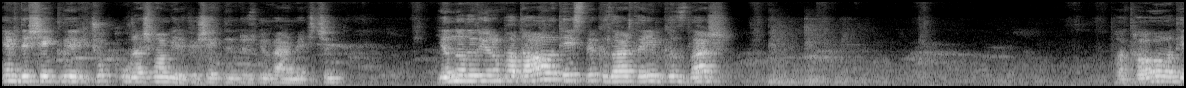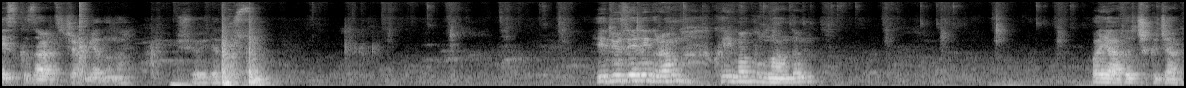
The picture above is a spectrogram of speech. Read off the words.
Hem de şekli çok uğraşmam gerekiyor şeklini düzgün vermek için. Yanına da diyorum patates bir kızartayım kızlar. Patates kızartacağım yanına. Şöyle dursun. 750 gram kıyma kullandım. Bayağı da çıkacak.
